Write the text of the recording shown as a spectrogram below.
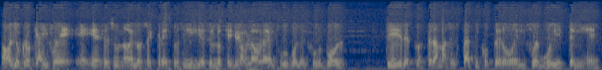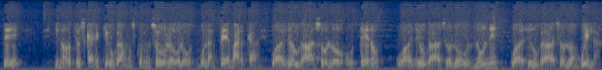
no, yo creo que ahí fue, eh, ese es uno de los secretos y eso es lo que yo hablo ahora del fútbol. El fútbol, sí, de pronto era más estático, pero él fue muy inteligente y nosotros casi que jugábamos con un solo volante de marca, o a veces jugaba solo Otero, o a veces jugaba solo Núñez, o a veces jugaba solo Ambuila.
